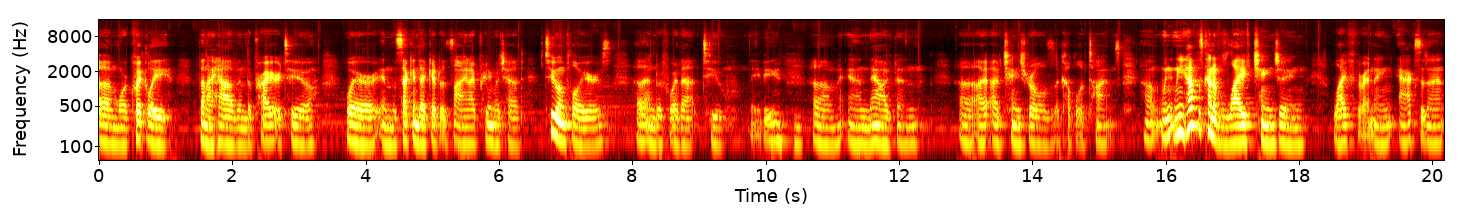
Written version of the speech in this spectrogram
uh, more quickly than I have in the prior two, where in the second decade of design, I pretty much had two employers, uh, and before that, two maybe. Mm-hmm. Um, and now I've been, uh, I, have changed roles a couple of times. Um, when, when you have this kind of life changing, life threatening accident,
